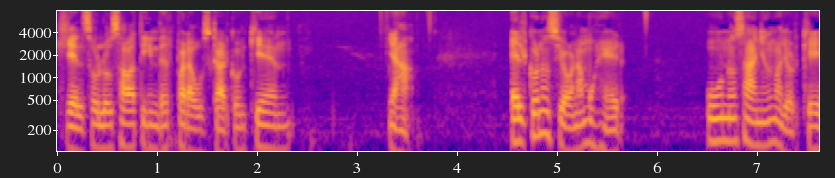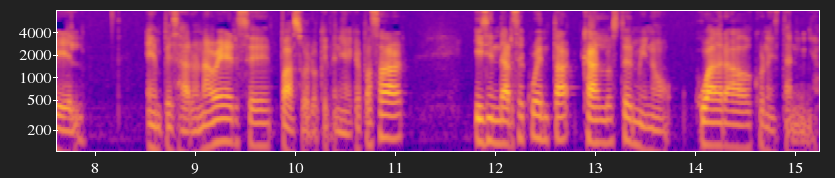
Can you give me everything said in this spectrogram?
que él solo usaba Tinder para buscar con quién. Ya. Él conoció a una mujer unos años mayor que él. Empezaron a verse, pasó lo que tenía que pasar, y sin darse cuenta, Carlos terminó cuadrado con esta niña.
